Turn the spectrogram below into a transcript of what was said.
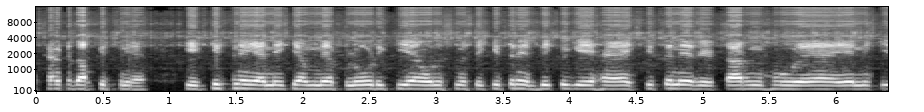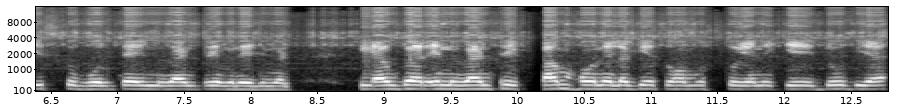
हिसाब कितने हैं, कि कितने यानी कि हमने अपलोड किए हैं और उसमें से कितने बिक गए हैं, कितने रिटर्न हुए हैं, यानी कि इसको बोलते हैं इन्वेंट्री मैनेजमेंट कि अगर इन्वेंट्री कम होने लगे तो हम उसको यानी कि जो भी है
